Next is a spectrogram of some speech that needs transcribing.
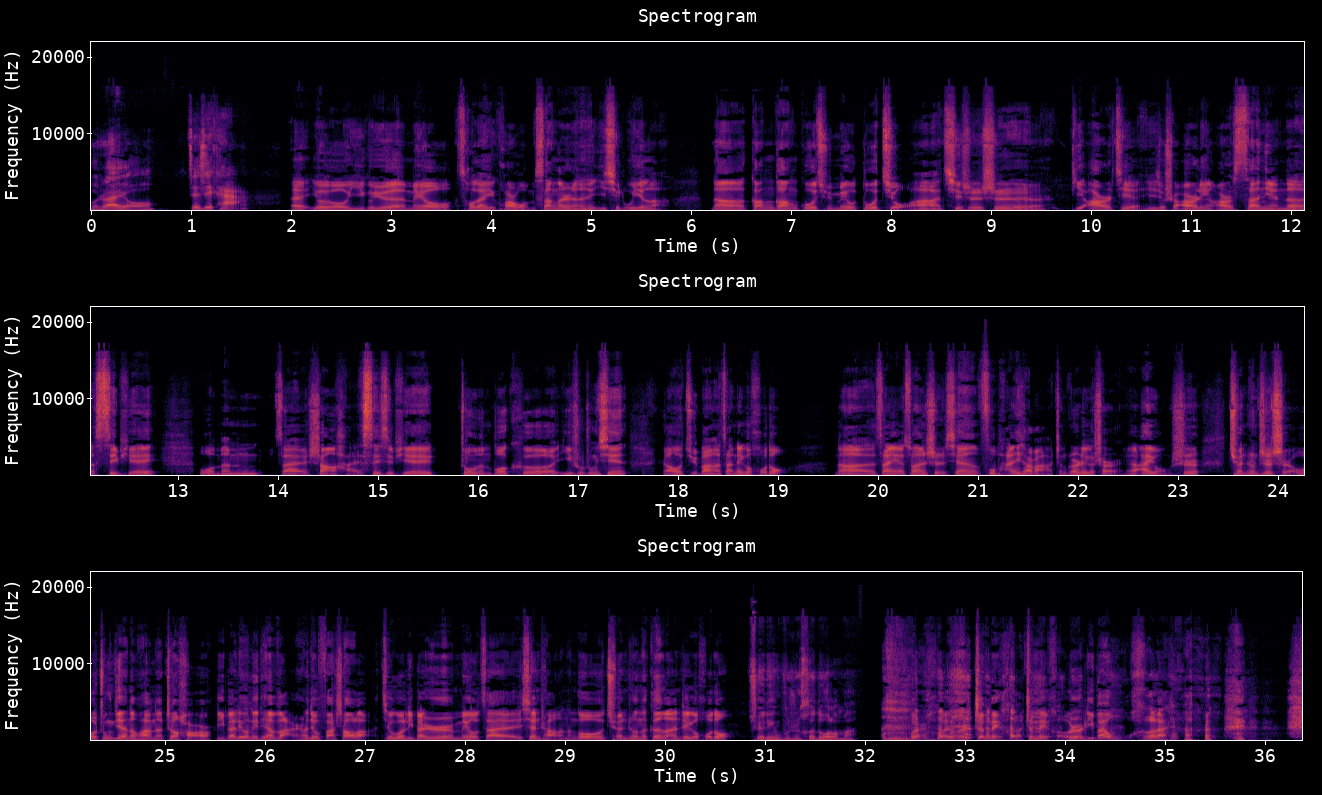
我是艾勇，杰西卡，哎，又有一个月没有凑在一块儿，我们三个人一起录音了。那刚刚过去没有多久啊，其实是第二届，也就是二零二三年的 CPA，我们在上海 CCPA 中文播客艺术中心，然后举办了咱这个活动。那咱也算是先复盘一下吧，整个这个事儿。因为艾勇是全程支持，我中间的话呢，正好礼拜六那天晚上就发烧了，结果礼拜日没有在现场能够全程的跟完这个活动。确定不是喝多了吗？不是，我我是真没喝，真没喝。我说礼拜五喝来着。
